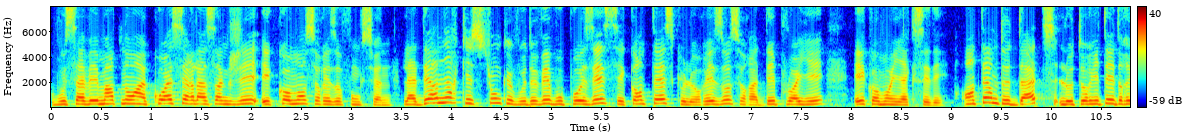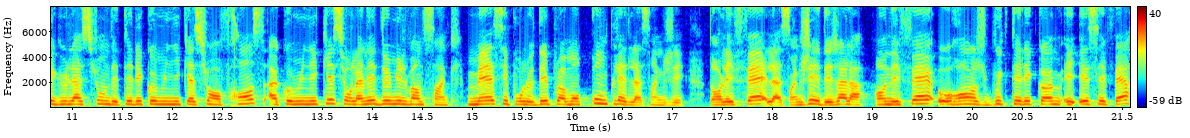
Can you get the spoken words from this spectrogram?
vous savez maintenant à quoi sert la 5G et comment ce réseau fonctionne. La dernière question que vous devez vous poser, c'est quand est-ce que le réseau sera déployé et comment y accéder. En termes de date, l'autorité de régulation des télécommunications en France a communiqué sur l'année 2025. Mais c'est pour le déploiement complet de la 5G. Dans les faits, la 5G est déjà là. En effet, Orange, Bouygues Télécom et SFR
